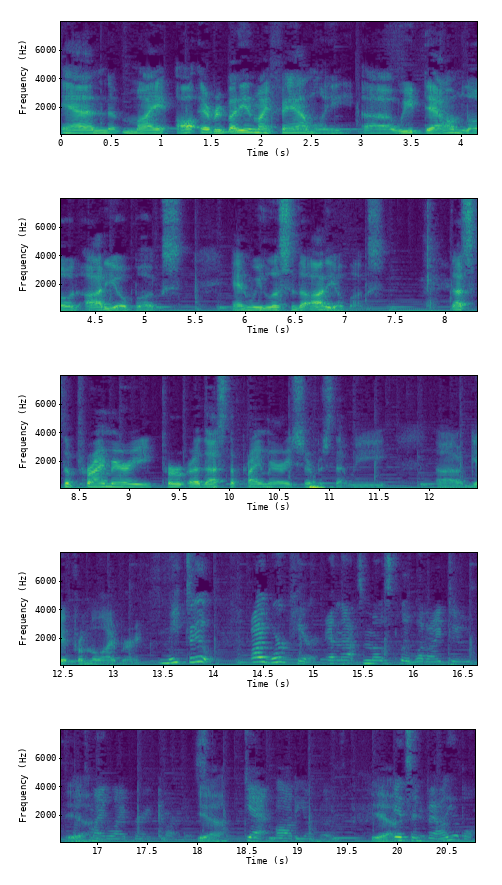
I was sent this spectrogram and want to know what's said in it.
and my all, everybody in my family uh, we download audiobooks, and we listen to audiobooks. That's the primary per, or that's the primary service that we uh, get from the library. Me too. I work here, and that's mostly what I do Yeah. with my library card. Is Yeah. Get audiobooks. Yeah. It's invaluable.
